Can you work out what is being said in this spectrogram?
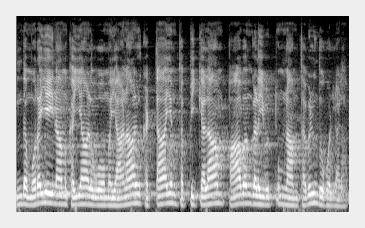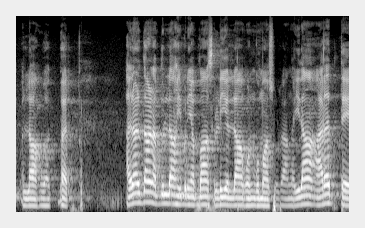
இந்த முறையை நாம் கையாளுவோமையானால் கட்டாயம் தப்பிக்கலாம் பாவங்களை விட்டும் நாம் தவிழ்ந்து கொள்ளலாம். அல்லாஹு அக்பர். அதனால்தான் அப்துல்லாஹிபனி அப்பாஸ் ரெடி அல்லாஹ் ஒன்குமா சொல்கிறாங்க இதான் அறத்தே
